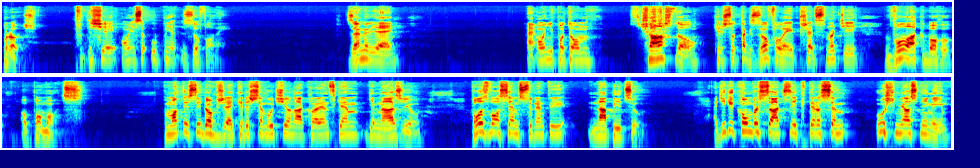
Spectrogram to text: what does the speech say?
Proč? Protože oni jsou úplně zoufalí. Zajímavé a oni potom často, když jsou tak zoufalí před smrtí, volá k Bohu o pomoc. Pamatujte si dobře, když jsem učil na Kladenském gymnáziu, pozval jsem studenty na pizzu. A díky konverzaci, kterou jsem už měl s nimi,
